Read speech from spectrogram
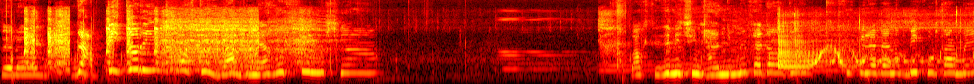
Selam. Ya bir dur imposter. Ya bu ne hırsıymış ya. Bak sizin için kendimi feda ediyorum. Kız bile beni bir kurtarmaya,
